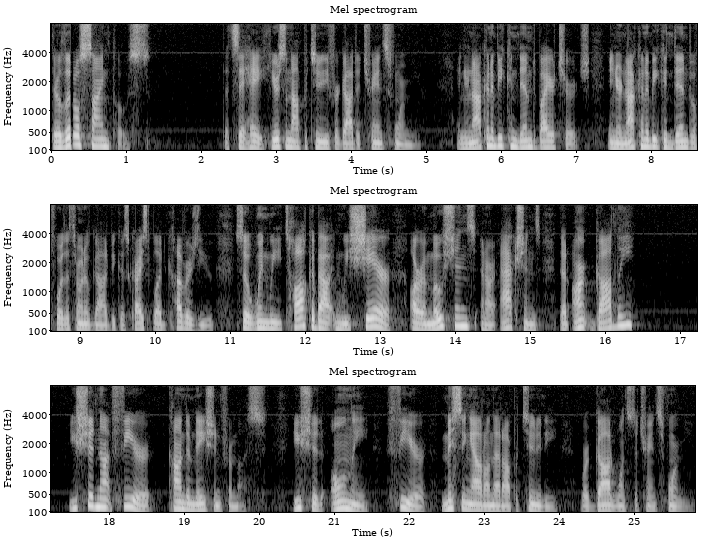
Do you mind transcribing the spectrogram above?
They're little signposts that say, hey, here's an opportunity for God to transform you. And you're not going to be condemned by your church, and you're not going to be condemned before the throne of God because Christ's blood covers you. So when we talk about and we share our emotions and our actions that aren't godly, you should not fear condemnation from us. You should only fear missing out on that opportunity where God wants to transform you.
